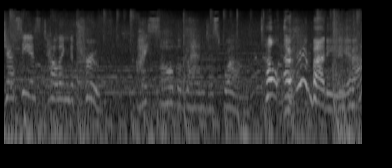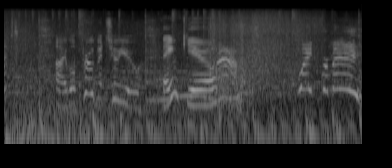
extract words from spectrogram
Jesse is telling the truth. I saw the land as well. Tell everybody. In fact, I will prove it to you. Thank you. Wait for me!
